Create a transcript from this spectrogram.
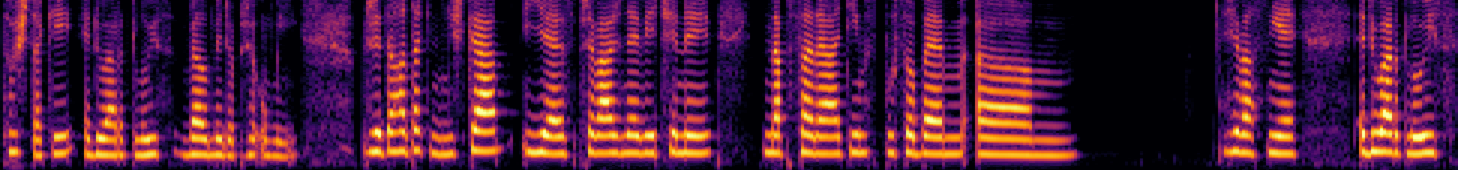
což taky Eduard Louis velmi dobře umí. Protože tahle ta knížka je z převážné většiny napsaná tím způsobem, um, že vlastně Eduard Louis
